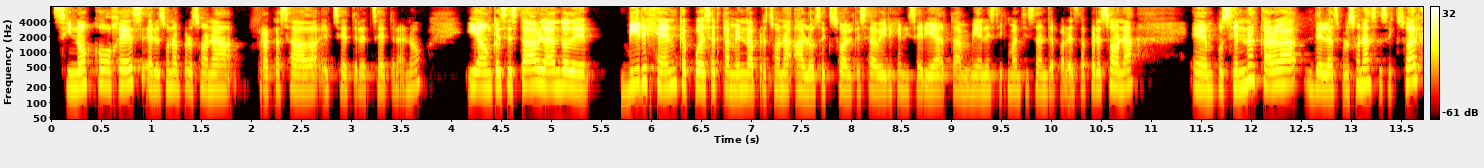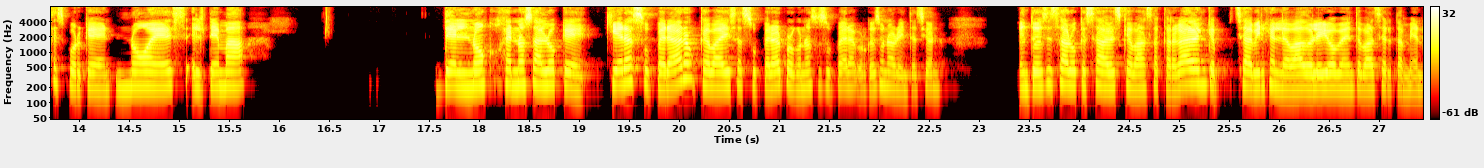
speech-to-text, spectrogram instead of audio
si no coges, eres una persona fracasada, etcétera, etcétera, ¿no? Y aunque se está hablando de virgen, que puede ser también una persona alosexual que sea virgen y sería también estigmatizante para esa persona, eh, pues tiene una carga de las personas asexuales porque no es el tema del no cogernos algo que quieras superar o que vais a superar porque no se supera, porque es una orientación. Entonces es algo que sabes que vas a cargar, en que sea virgen le va y obviamente va a ser también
